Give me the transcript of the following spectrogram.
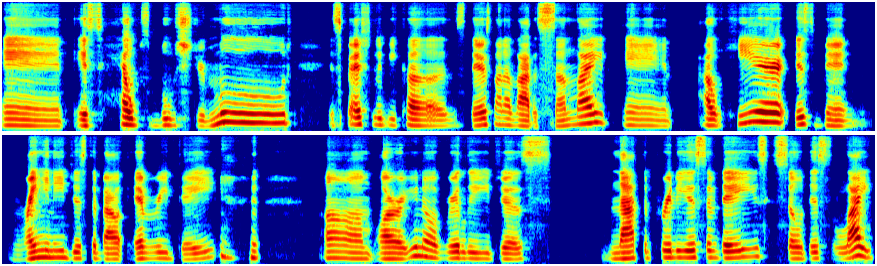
And it helps boost your mood, especially because there's not a lot of sunlight and out here it's been rainy just about every day. um or you know really just not the prettiest of days. So this light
